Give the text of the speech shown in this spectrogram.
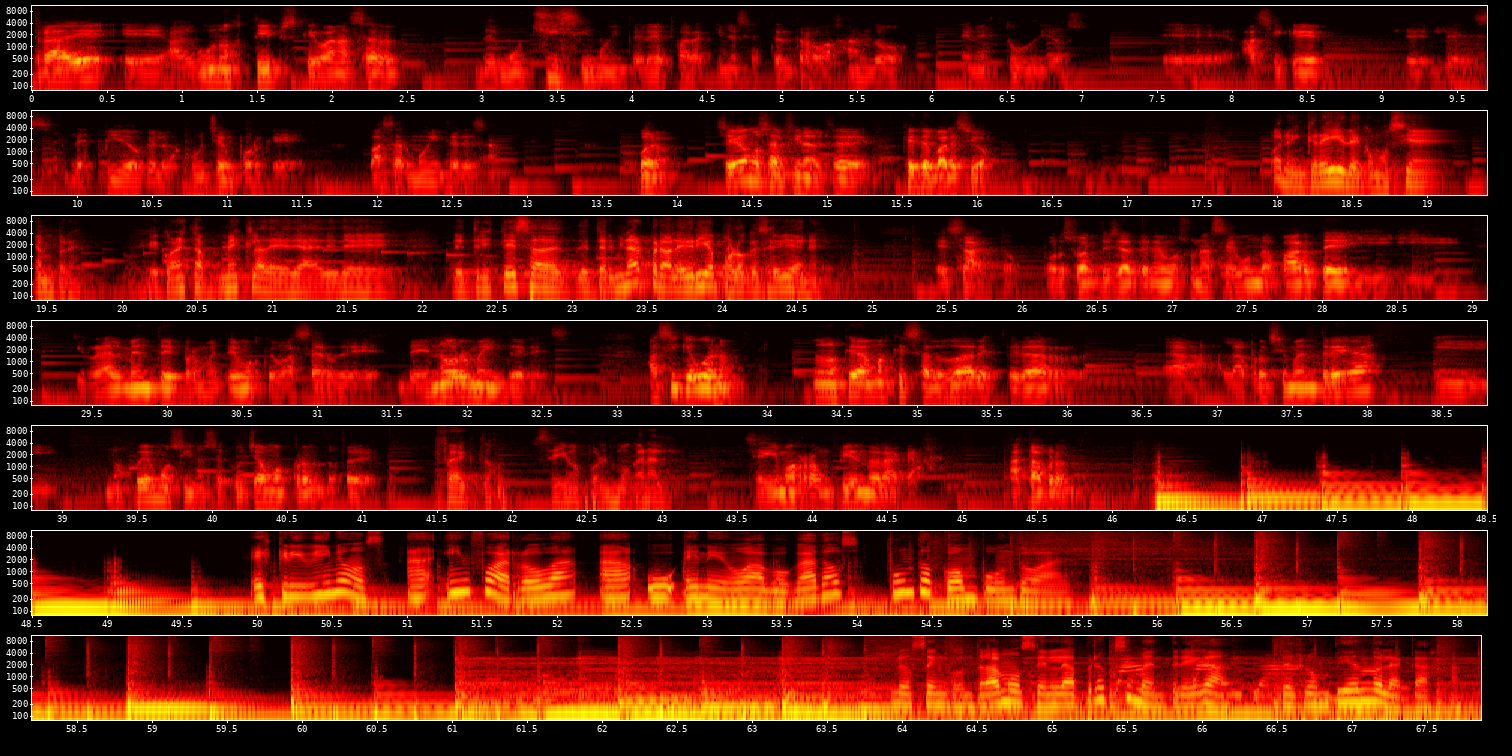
trae eh, algunos tips que van a ser de muchísimo interés para quienes estén trabajando en estudios. Eh, así que eh, les, les pido que lo escuchen porque va a ser muy interesante. Bueno, llegamos al final, Fede. ¿Qué te pareció? Bueno, increíble como siempre. Eh, con esta mezcla de, tristeza de terminar, pero alegría por lo que se viene. Exacto. Por suerte ya tenemos una segunda parte y, realmente prometemos que va a ser de, enorme interés. Así que bueno, no nos queda más que saludar, esperar a la próxima entrega y nos vemos y nos escuchamos pronto, Fede. Perfecto. Seguimos por el mismo canal. Seguimos rompiendo la caja. Hasta pronto. Escribinos a info.aunoabogados.com.ar. Nos encontramos en la próxima entrega de Rompiendo la Caja.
